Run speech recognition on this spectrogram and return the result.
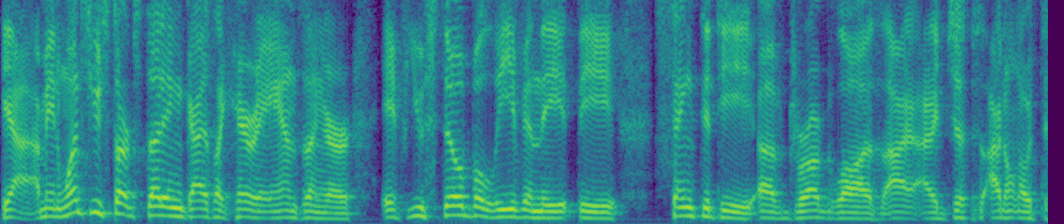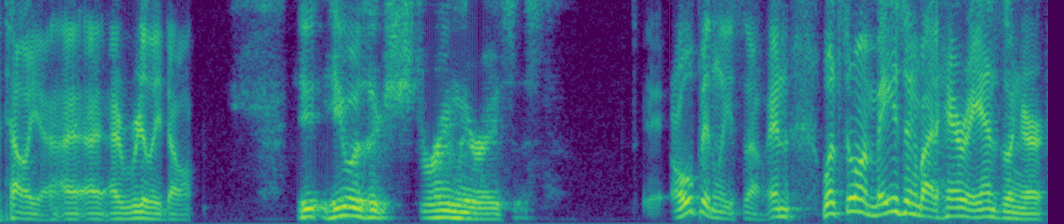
yeah, I mean, once you start studying guys like Harry Anslinger, if you still believe in the the sanctity of drug laws, I, I just I don't know what to tell you. I, I really don't. He he was extremely racist openly so. And what's so amazing about Harry Anslinger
